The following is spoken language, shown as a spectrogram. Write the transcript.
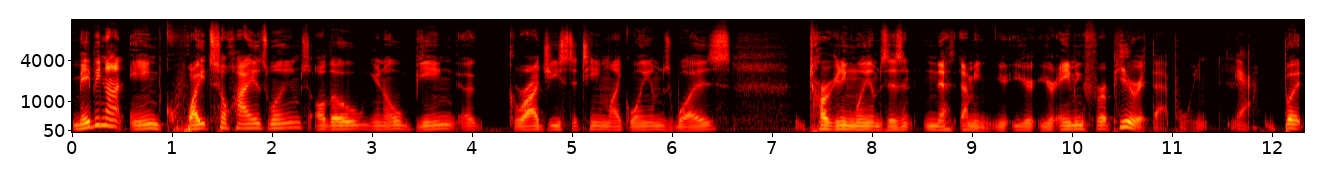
Maybe not aim quite so high as Williams, although you know, being a garagista team like Williams was, targeting Williams isn't. Ne- I mean, you're you're aiming for a peer at that point. Yeah. But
